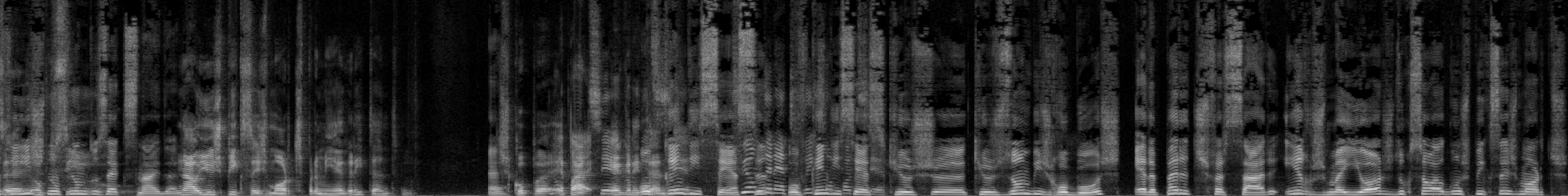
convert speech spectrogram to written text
pixel- vi isto no preciso- filme do Zack Snyder. Não, e os pixels mortos para mim é gritante. É. Desculpa, é pá, pode ser, é não gritante. Houve quem dissesse, houve quem não dissesse que os, eh, que os zombies robôs era para disfarçar erros maiores do que só alguns pixels mortos.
